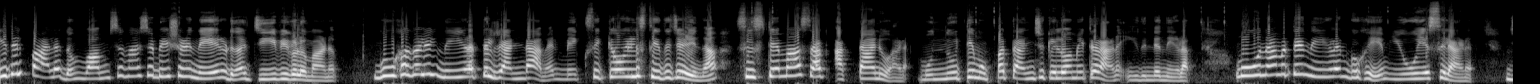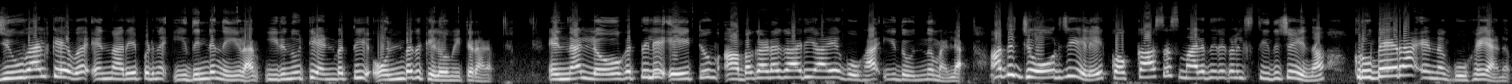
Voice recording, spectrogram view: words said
ഇതിൽ പലതും വംശനാശ ഭീഷണി നേരിടുന്ന ജീവികളുമാണ്. ഗുഹകളിൽ നീളത്തിൽ രണ്ടാമൻ മെക്സിക്കോയിൽ സ്ഥിതി ചെയ്യുന്ന സിസ്റ്റമാസക് അക്ടാനു ആണ് മുന്നൂറ്റി മുപ്പത്തി അഞ്ച് കിലോമീറ്റർ ആണ് ഇതിന്റെ നീളം. മൂന്നാമത്തെ നീളൻ ഗുഹയും യു എസിലാണ് ജൂവാൽ കേവ് എന്നറിയപ്പെടുന്ന ഇതിന്റെ നീളം ഇരുന്നൂറ്റി എൺപത്തി ഒൻപത് കിലോമീറ്റർ ആണ് എന്നാൽ ലോകത്തിലെ ഏറ്റവും അപകടകാരിയായ ഗുഹ ഇതൊന്നുമല്ല. അത് ജോർജിയയിലെ കൊക്കാസസ് മലനിരകളിൽ സ്ഥിതി ചെയ്യുന്ന ക്രുബേറ എന്ന ഗുഹയാണ്.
